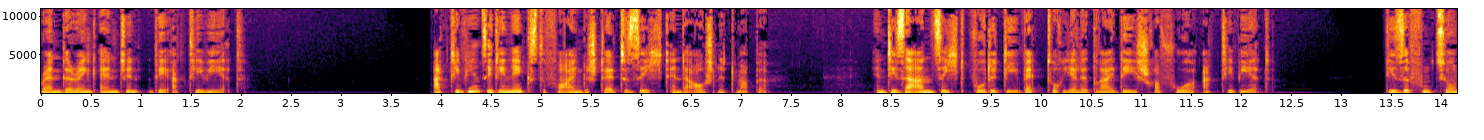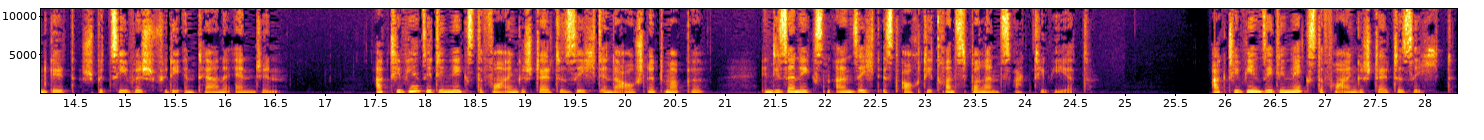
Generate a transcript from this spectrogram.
Rendering Engine deaktiviert. Aktivieren Sie die nächste voreingestellte Sicht in der Ausschnittmappe. In dieser Ansicht wurde die vektorielle 3D-Schraffur aktiviert. Diese Funktion gilt spezifisch für die interne Engine. Aktivieren Sie die nächste voreingestellte Sicht in der Ausschnittmappe. In dieser nächsten Ansicht ist auch die Transparenz aktiviert. Aktivieren Sie die nächste voreingestellte Sicht.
